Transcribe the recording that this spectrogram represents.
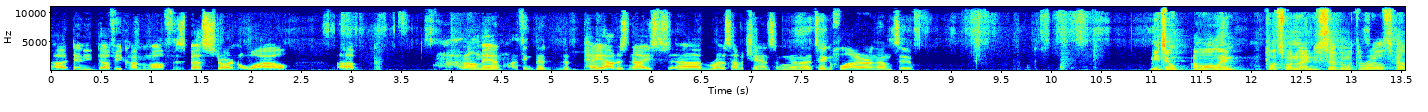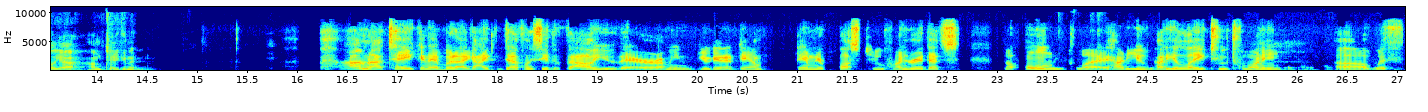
Uh, Danny Duffy coming off his best start in a while. Uh, I don't know, man. I think the the payout is nice. Uh, Royals have a chance. I'm gonna take a flyer on them too. Me too. I'm all in. Plus 197 with the Royals. Hell yeah, I'm taking it. I'm not taking it, but I, I definitely see the value there. I mean, you're getting a damn damn near plus 200. That's the only play. How do you how do you lay 220 uh, with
